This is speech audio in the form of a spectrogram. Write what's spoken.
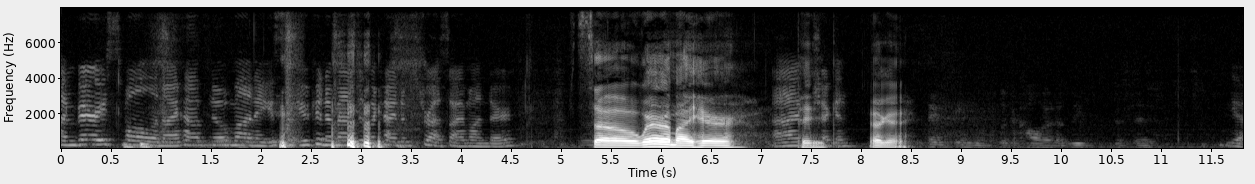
I'm very small and I have no money, so you can imagine the kind of stress I'm under. So where am I here? I'm Page- checking. Okay. Yeah.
